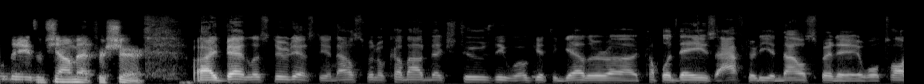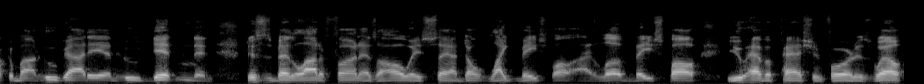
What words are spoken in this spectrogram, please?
old days of Chalmette for sure. All right, Ben, let's do this. The announcement will come out next Tuesday. We'll get together uh, a couple of days after the announcement and we'll talk about who got in, who didn't. And this has been a lot of fun. As I always say, I don't like baseball. I love baseball. You have a passion for it as well.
